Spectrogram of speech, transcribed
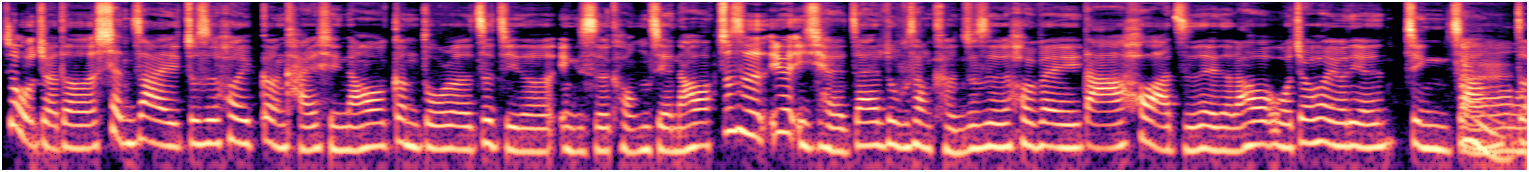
就我觉得现在就是会更开心，然后更多了自己的隐私空间，然后就是因为以前在路上可能就是会被大搭话之类的，然后我就会有点紧张，嗯、对，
